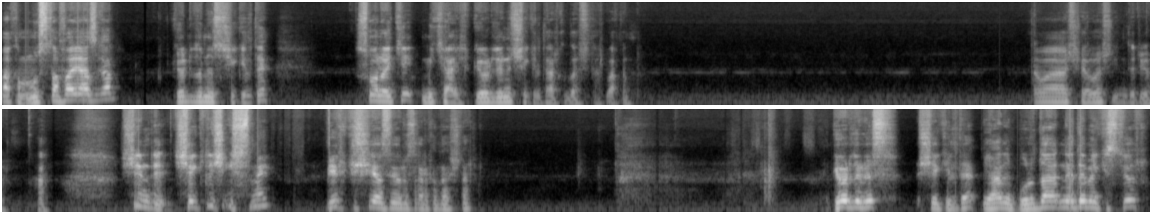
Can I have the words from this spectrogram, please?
Bakın Mustafa Yazgan gördüğünüz şekilde sonraki Mikail gördüğünüz şekilde arkadaşlar bakın. Yavaş yavaş indiriyorum. Şimdi çekiliş ismi bir kişi yazıyoruz arkadaşlar. Gördüğünüz şekilde yani burada ne demek istiyor?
